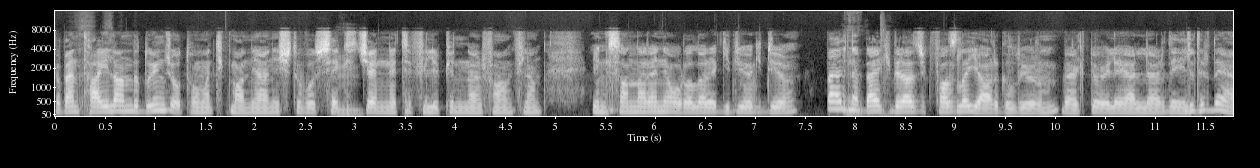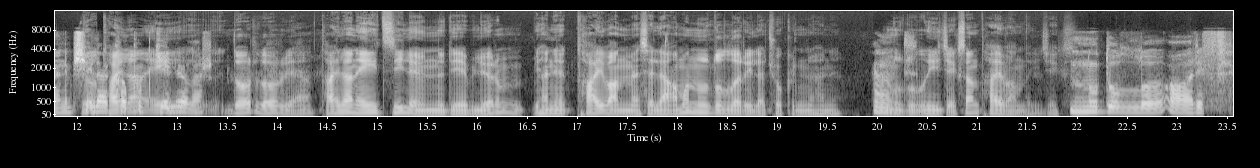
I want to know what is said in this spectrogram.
Ya ben Tayland'ı duyunca otomatikman yani işte bu seks Hmm. cenneti Filipinler falan filan insanlar hani oralara gidiyor gidiyor. Ben de Evet. belki birazcık fazla yargılıyorum. Belki de öyle yerler değildir de yani bir Yo, şeyler Tayland kapıp A- geliyorlar. Doğru doğru ya. Tayland AIDS ile ünlü diye biliyorum. Hani Tayvan mesela ama noodle'larıyla çok ünlü hani. Evet. Noodle yiyeceksen Tayvan'da yiyeceksin. Noodle'lu Arif.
